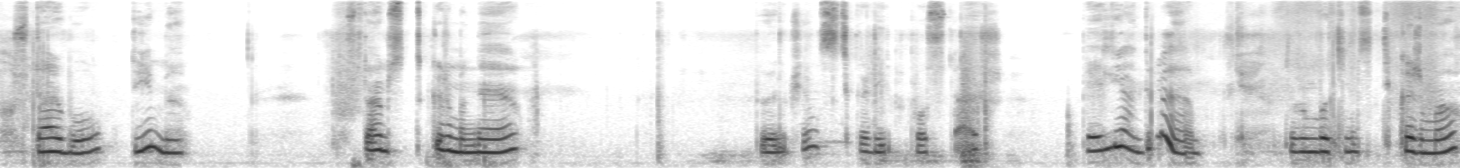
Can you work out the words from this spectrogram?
Poster bu. Değil mi? Poster mi sticker mı ne? Böyle bir şey mi? Sticker değil poster. Belli yani değil mi? Durun bakayım sticker mı?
